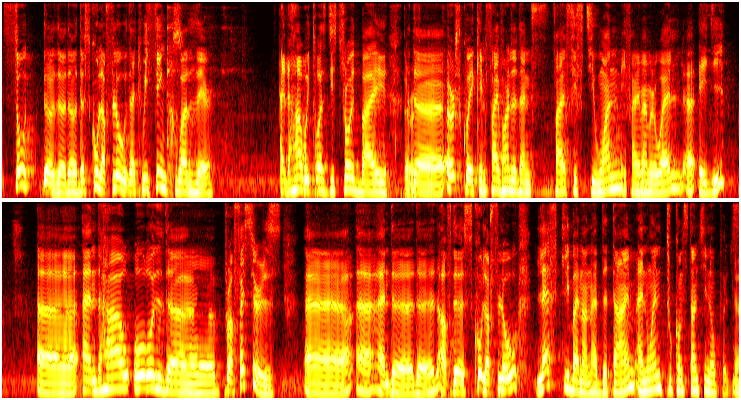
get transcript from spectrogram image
so the, the, the, the school of law that we think was there and how it was destroyed by The the, earthquake in 551, if I remember well, uh, AD. Uh, and how all the professors uh, uh, and the, the, of the School of Law left Lebanon at the time and went to Constantinople Yeah.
